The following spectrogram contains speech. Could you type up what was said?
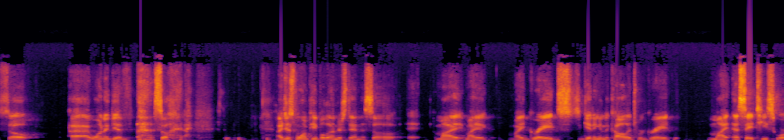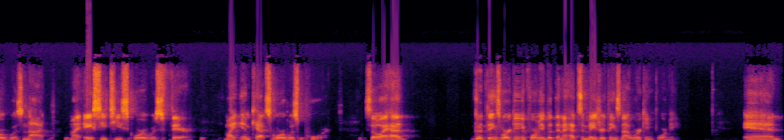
So i, I want to give so i just want people to understand this. So my my my grades getting into college were great my SAT score was not. My ACT score was fair. My MCAT score was poor. So I had good things working for me, but then I had some major things not working for me. And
